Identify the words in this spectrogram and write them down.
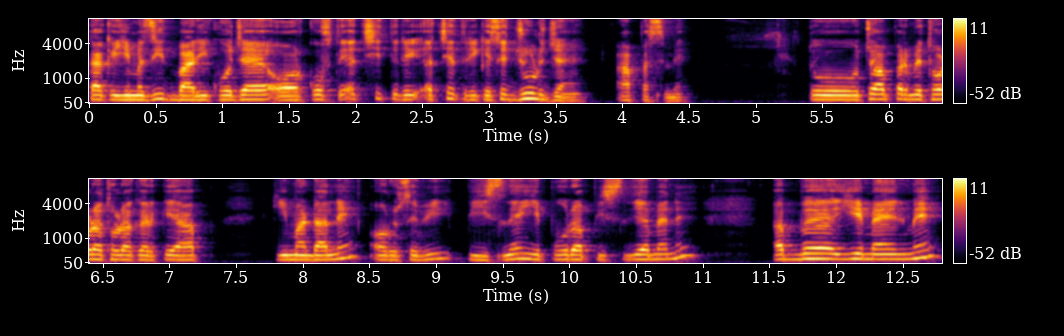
ताकि ये मज़ीद बारीक हो जाए और कोफ्ते अच्छी तरी, अच्छे तरीके से जुड़ जाएँ आपस में। तो चॉपर में थोड़ा थोड़ा करके आप कीमा डालें और उसे भी पीस लें। ये पूरा पीस लिया मैंने। अब ये मैं इनमें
